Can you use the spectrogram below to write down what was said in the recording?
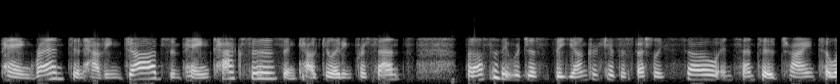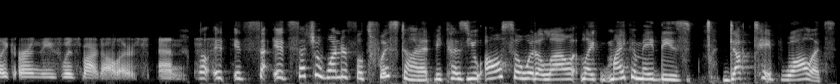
paying rent and having jobs and paying taxes and calculating percents. But also they were just the younger kids especially so incented trying to like earn these wismar dollars. And well it, it's it's such a wonderful twist on it because you also would allow like micah made these duct tape wallets.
